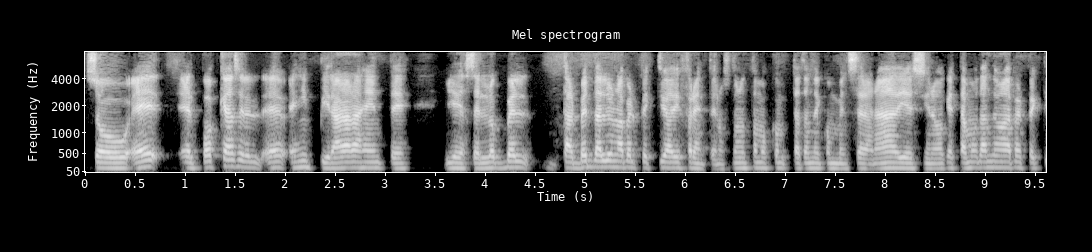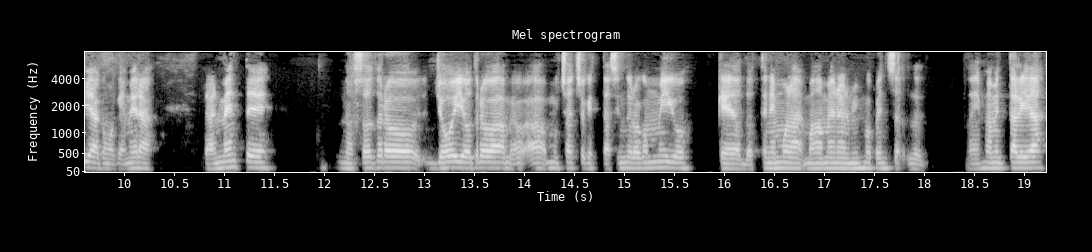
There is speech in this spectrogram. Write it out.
So, el podcast es, inspirar a la gente y hacerlos ver, tal vez darle una perspectiva diferente. Nosotros no estamos tratando de convencer a nadie, sino que estamos dando una perspectiva como que, mira, realmente nosotros, yo y otro muchacho que está haciéndolo conmigo, que los dos tenemos más o menos el mismo pensamiento, la misma mentalidad,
